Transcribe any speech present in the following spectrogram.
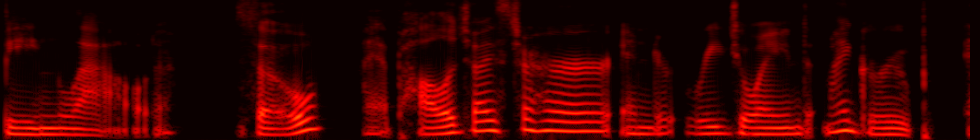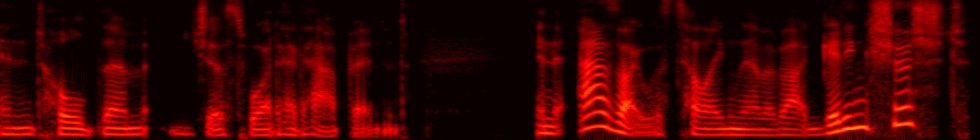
being loud. So I apologized to her and rejoined my group and told them just what had happened. And as I was telling them about getting shushed,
